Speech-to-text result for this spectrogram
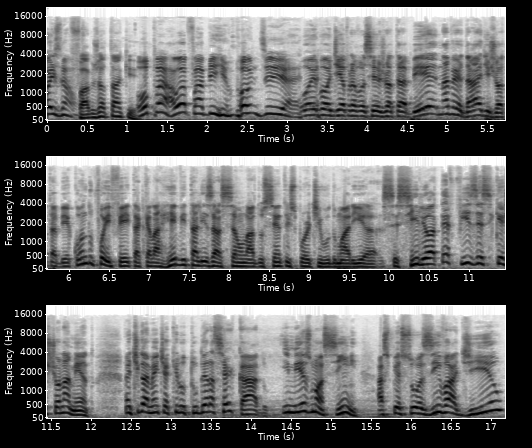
Pois não. Fábio já está aqui. Opa, ô Fabinho, bom dia. Oi, bom dia para você, JB. Na verdade, JB, quando foi feita aquela revitalização lá do Centro Esportivo do Maria Cecília, eu até fiz esse questionamento. Antigamente aquilo tudo era cercado e mesmo assim as pessoas invadiam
